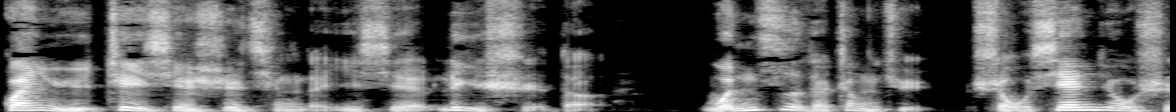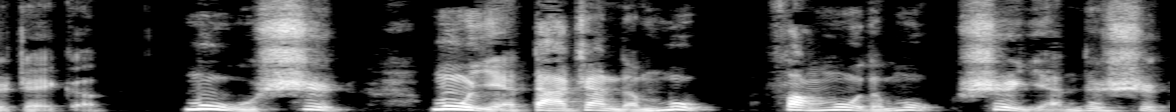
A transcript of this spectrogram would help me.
关于这些事情的一些历史的文字的证据，首先就是这个墓室。牧野大战的牧，放牧的牧，誓言的誓，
